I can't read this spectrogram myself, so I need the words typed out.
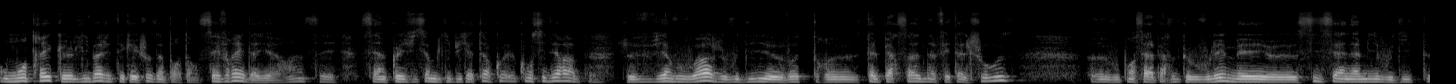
ont montré que l'image était quelque chose d'important. C'est vrai d'ailleurs, hein, c'est un coefficient multiplicateur considérable. Je viens vous voir, je vous dis, euh, votre telle personne a fait telle chose. vous pensez à la personne que vous voulez, mais si c'est un ami, vous dites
